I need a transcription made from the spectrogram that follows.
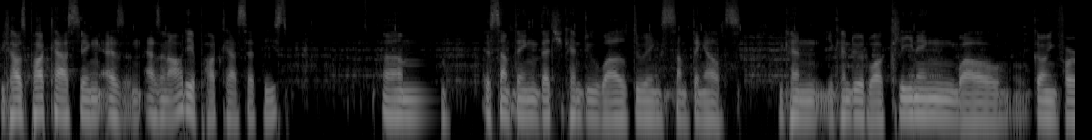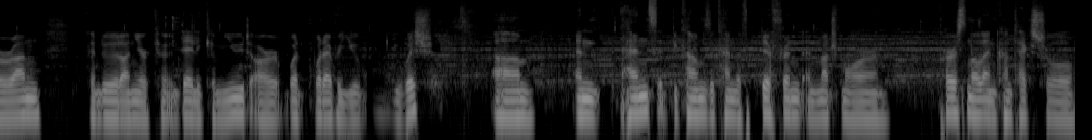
because podcasting as an as an audio podcast at least um, is something that you can do while doing something else. You can you can do it while cleaning, while going for a run. You can do it on your daily commute or what, whatever you you wish. Um, and hence it becomes a kind of different and much more personal and contextual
